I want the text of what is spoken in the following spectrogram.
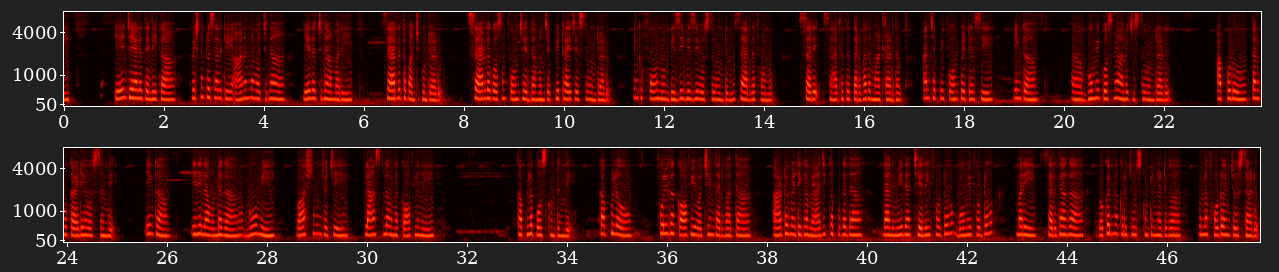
ఏం చేయాలో తెలియక కృష్ణప్రసాద్కి ఆనందం వచ్చినా ఏదొచ్చినా మరి శారదతో పంచుకుంటాడు. శారద కోసం ఫోన్ చేద్దామని చెప్పి ట్రై చేస్తూ ఉంటాడు. ఇంకా ఫోను బిజీ బిజీ వస్తూ ఉంటుంది శారద ఫోను. సరే శారదతో తర్వాత మాట్లాడదాం అని చెప్పి ఫోన్ పెట్టేసి ఇంకా భూమి కోసమే ఆలోచిస్తూ ఉంటాడు. అప్పుడు తనకు ఒక ఐడియా వస్తుంది. ఇంకా ఇది ఇలా ఉండగా భూమి వాష్రూమ్ నుంచి వచ్చి ఫ్లాస్క్లో ఉన్న కాఫీని కప్పులో పోసుకుంటుంది. కప్పులో ఫుల్గా కాఫీ వచ్చిన తర్వాత ఆటోమేటిక్గా మ్యాజిక్ కప్పు కదా! దాని మీద చెర్రీ ఫోటో భూమి ఫోటో మరి సరదాగా ఒకరినొకరు చూసుకుంటున్నట్టుగా ఉన్న ఫోటోని చూస్తాడు.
